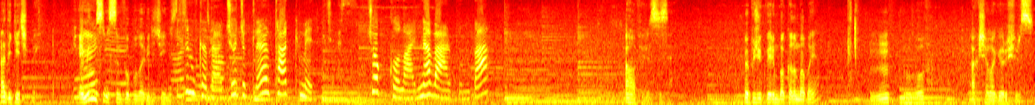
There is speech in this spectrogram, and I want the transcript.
Hadi gecikmeyin. Emin misiniz sınıfı bulabileceğinizden? Bizim kadar çocukları takip edeceğiz. Çok kolay. Ne var bunda? Aferin size. Öpücük verin bakalım babaya. Hı, oh. Akşama görüşürüz.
